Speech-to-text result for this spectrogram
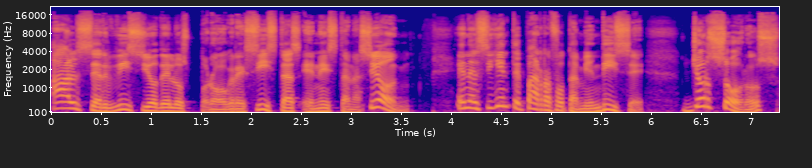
al servicio de los progresistas en esta nación. En el siguiente párrafo también dice, George Soros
